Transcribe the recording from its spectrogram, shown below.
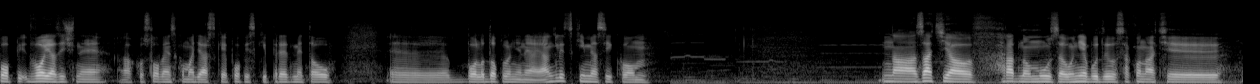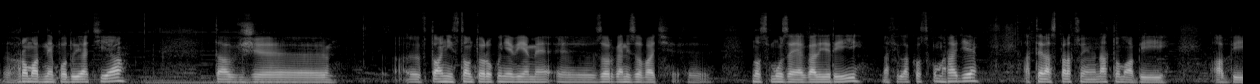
dvojazyčné ako slovensko-maďarské popisky predmetov e, bolo doplnené aj anglickým jazykom. Na zatiaľ v Hradnom múzeu nebudú sa konať e, hromadné podujatia, takže e, ani v tomto roku nevieme zorganizovať Noc múzea galérií na Filakovskom hrade a teraz pracujeme na tom, aby, aby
